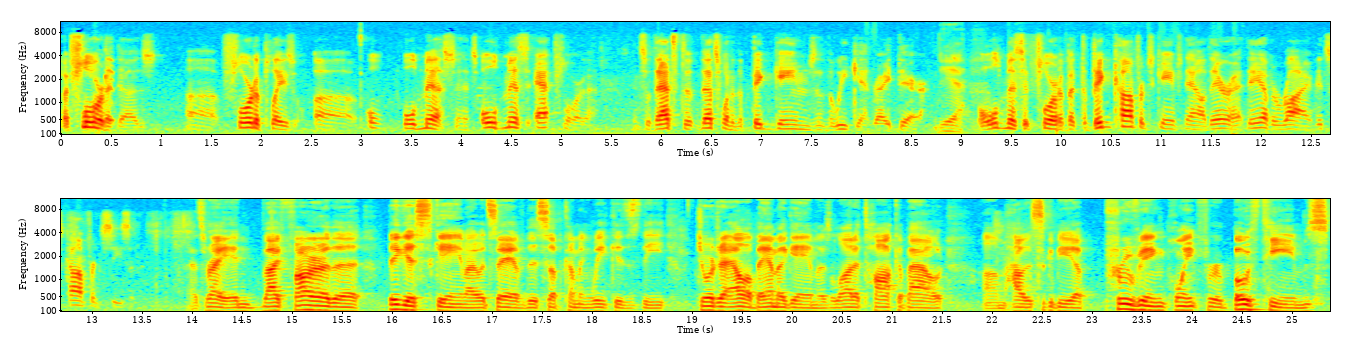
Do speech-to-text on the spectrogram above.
but Florida does. Uh, Florida plays uh, Old, Ole Miss, and it's Ole Miss at Florida. So that's the that's one of the big games of the weekend right there. Yeah. Ole Miss at Florida, but the big conference games now they're they have arrived. It's conference season. That's right, and by far the biggest game I would say of this upcoming week is the Georgia Alabama game. There's a lot of talk about um, how this could be a proving point for both teams,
